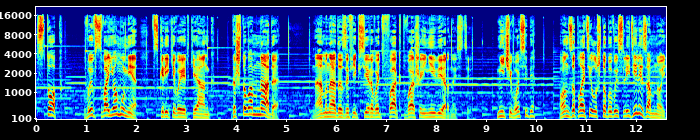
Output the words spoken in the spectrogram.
«Стоп! Вы в своем уме?» — вскрикивает Кианг. «Да что вам надо?» «Нам надо зафиксировать факт вашей неверности». «Ничего себе! Он заплатил, чтобы вы следили за мной?»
